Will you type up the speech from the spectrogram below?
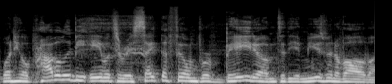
when he'll probably be able to recite the film verbatim to the amusement of all of us.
